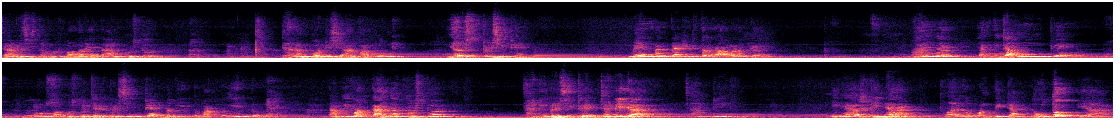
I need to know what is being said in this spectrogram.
dari sistem pemerintahan Gus Dur. Dalam kondisi apa pun ya harus presiden. Memang tadi ditertawakan. Banyak yang tidak mungkin. Sok Gus Dur jadi presiden begitu waktu itu. Tapi faktanya Gus Dur jadi presiden. Jadi ya jadi ini artinya walaupun tidak tutup ya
